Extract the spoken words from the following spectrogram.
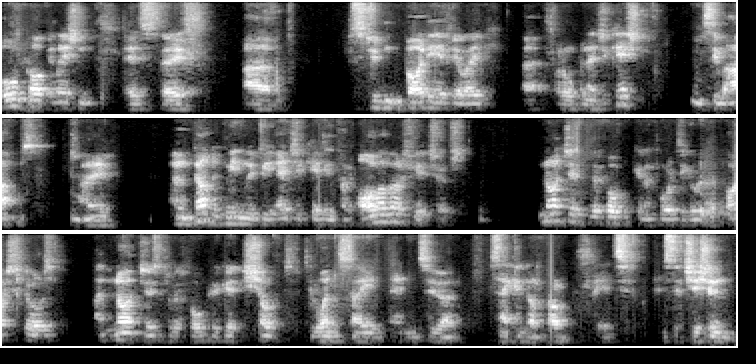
Whole population is the uh, student body, if you like, uh, for open education. See what happens. Uh, and that would mean we'd be educating for all of our futures, not just the folk who can afford to go to the posh schools, and not just for the folk who get shoved to one side into a second or third grade institution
